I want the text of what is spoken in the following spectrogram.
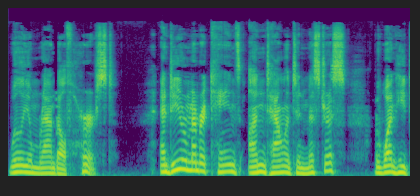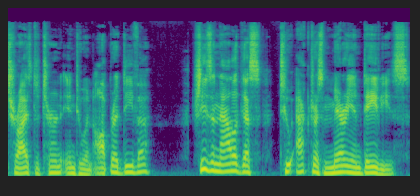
William Randolph Hearst. And do you remember Kane's untalented mistress, the one he tries to turn into an opera diva? She's analogous to actress Marion Davies.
